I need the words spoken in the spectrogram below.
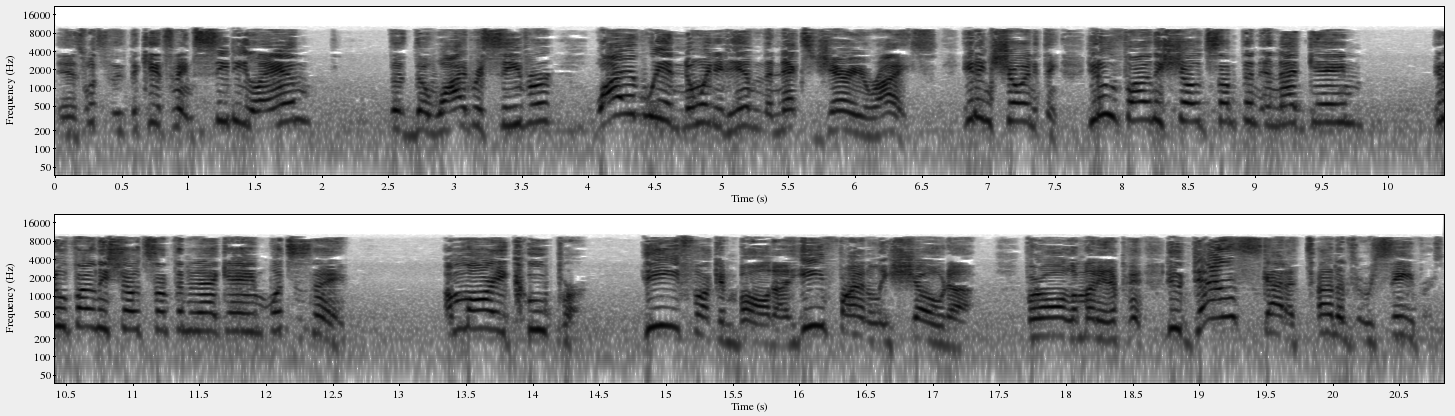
is what's the, the kid's name? CeeDee Lamb, the the wide receiver. Why have we anointed him the next Jerry Rice? He didn't show anything. You know who finally showed something in that game? You know who finally showed something in that game? What's his name? Amari Cooper. He fucking balled out. He finally showed up for all the money they're. Dude, Dallas has got a ton of receivers.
